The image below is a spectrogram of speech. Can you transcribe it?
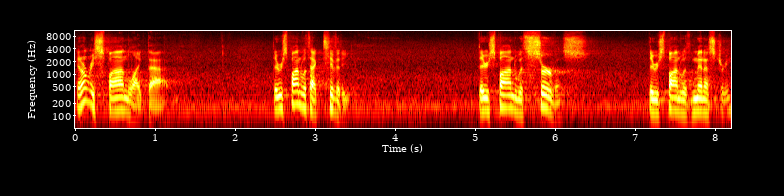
they don't respond like that. They respond with activity, they respond with service, they respond with ministry.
